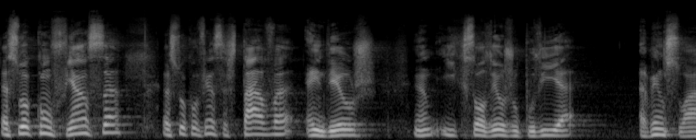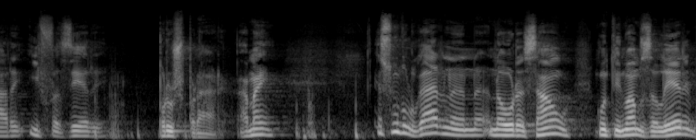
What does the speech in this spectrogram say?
A sua confiança, a sua confiança estava em Deus é? e que só Deus o podia abençoar e fazer prosperar. Amém? Em segundo lugar, na, na, na oração, continuamos a ler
